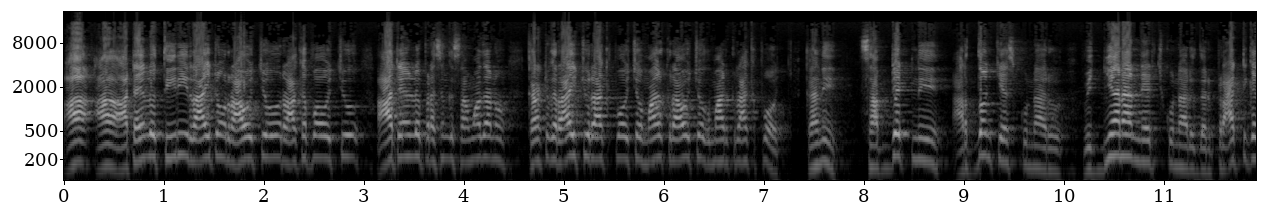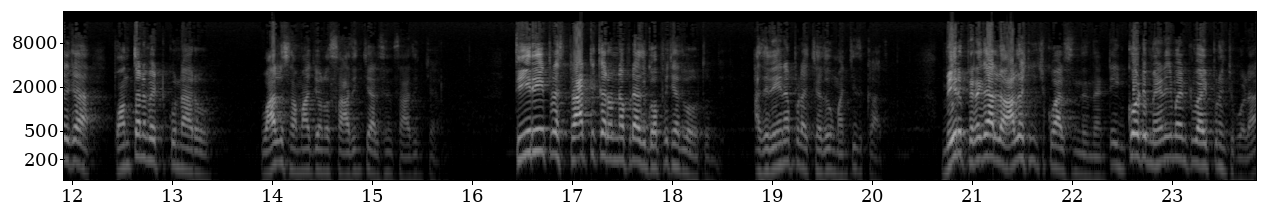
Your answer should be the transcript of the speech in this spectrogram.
ఆ- టైంలో తీరి రాయటం రావచ్చు రాకపోవచ్చు ఆ టైంలో ప్రసంగ సమాధానం కరెక్ట్గా రాయొచ్చు రాకపోవచ్చు మార్కు రావచ్చు ఒక మార్కు రాకపోవచ్చు. కానీ సబ్జెక్ట్ని అర్థం చేసుకున్నారు విజ్ఞానాన్ని నేర్చుకున్నారు దాన్ని ప్రాక్టికల్గా పొంతన పెట్టుకున్నారు వాళ్ళు సమాజంలో సాధించాల్సింది సాధించారు. థీరీ ప్లస్ ప్రాక్టికల్ ఉన్నప్పుడు అది గొప్ప చదువు అవుతుంది. అది లేనప్పుడు ఆ చదువు మంచిది కాదు. మీరు పిల్లగాళ్ళు ఆలోచించుకోవాల్సింది ఏంటంటే ఇంకోటి మేనేజ్మెంట్ వైపు నుంచి కూడా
